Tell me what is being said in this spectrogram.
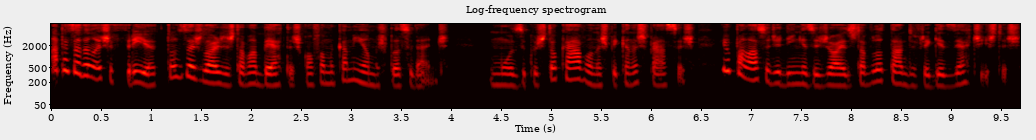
Apesar da noite fria, todas as lojas estavam abertas conforme caminhamos pela cidade. Músicos tocavam nas pequenas praças, e o palácio de linhas e joias estava lotado de fregueses e artistas,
